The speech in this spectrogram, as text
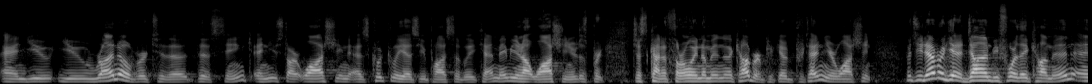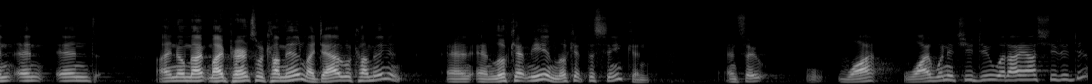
and you, you run over to the, the sink and you start washing as quickly as you possibly can. Maybe you're not washing, you're just, just kind of throwing them in the cupboard because pretending you're washing. But you never get it done before they come in. And, and, and I know my, my parents would come in, my dad would come in and, and, and look at me and look at the sink and, and say, why, why wouldn't you do what I asked you to do?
